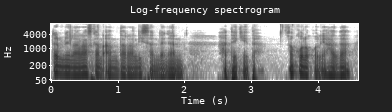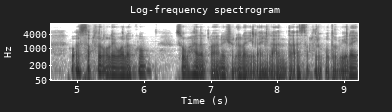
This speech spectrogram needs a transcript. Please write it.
dan menyelaraskan antara lisan dengan hati kita. Aku lakukan hadza wa astaghfirullah wa lakum subhanallah la ilaha illa anta wa.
